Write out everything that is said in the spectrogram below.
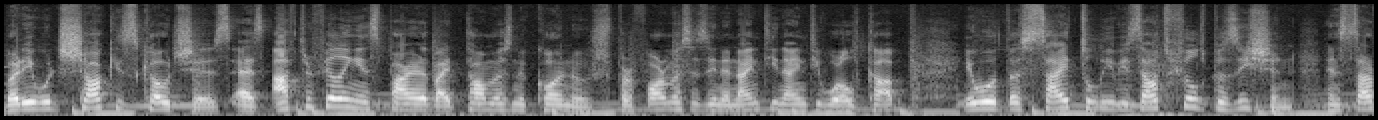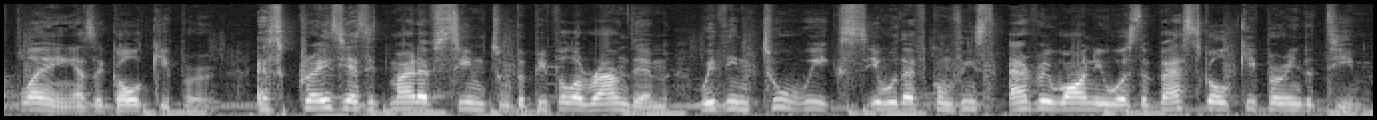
but he would shock his coaches as after feeling inspired by Thomas N'Kono's performances in the 1990 World Cup, he would decide to leave his outfield position and start playing as a goalkeeper. As crazy as it might have seemed to the people around him, within two weeks he would have convinced everyone he was the best goalkeeper in the team.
